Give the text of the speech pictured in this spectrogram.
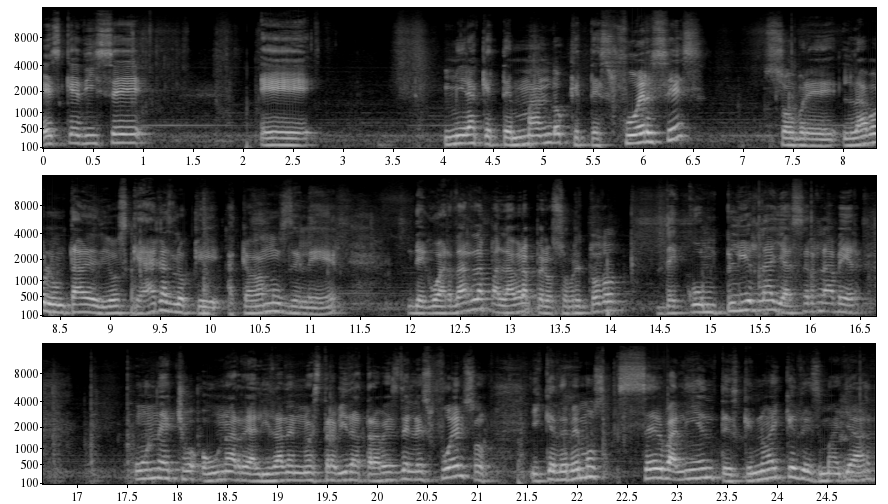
es que dice, eh, mira que te mando que te esfuerces sobre la voluntad de Dios, que hagas lo que acabamos de leer, de guardar la palabra, pero sobre todo de cumplirla y hacerla ver un hecho o una realidad en nuestra vida a través del esfuerzo. Y que debemos ser valientes, que no hay que desmayar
